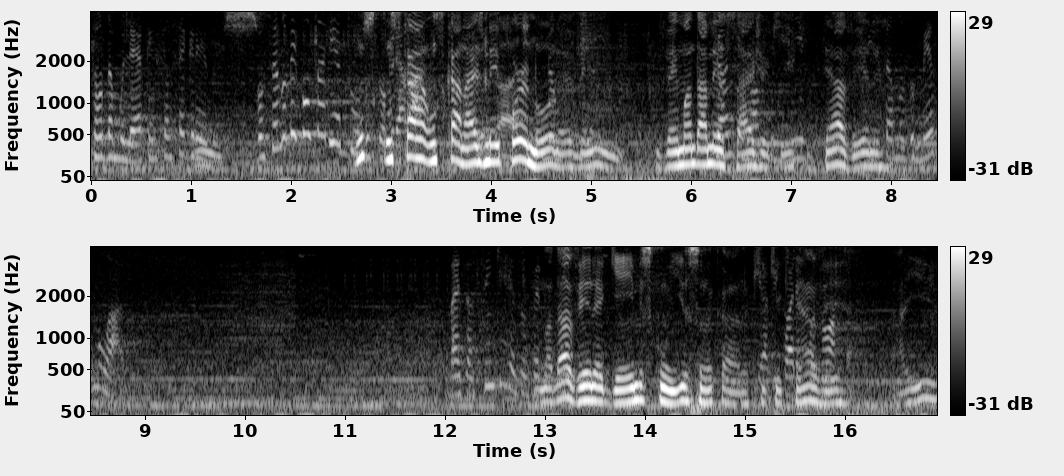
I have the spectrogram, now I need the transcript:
Toda mulher tem seus segredos. Você não me contaria tudo uns, sobre uns, ca- uns canais meio pornô, Não né? Vem, vem mandar é mensagem aqui. inimigo. Tem a ver, né? Estamos do mesmo lado. Mas assim que resolvermos Nada a ver, né? Games com isso, né, cara? O que, que, que tem a ver? nossa. Aí,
